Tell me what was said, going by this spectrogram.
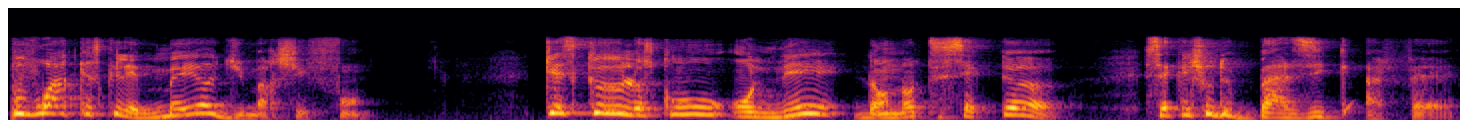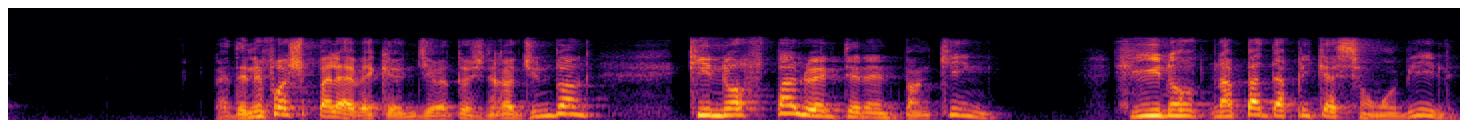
Pour voir qu'est-ce que les meilleurs du marché font. Qu'est-ce que lorsqu'on est dans notre secteur, c'est quelque chose de basique à faire. La dernière fois, je parlais avec un directeur général d'une banque qui n'offre pas le Internet Banking, qui n'a pas d'application mobile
